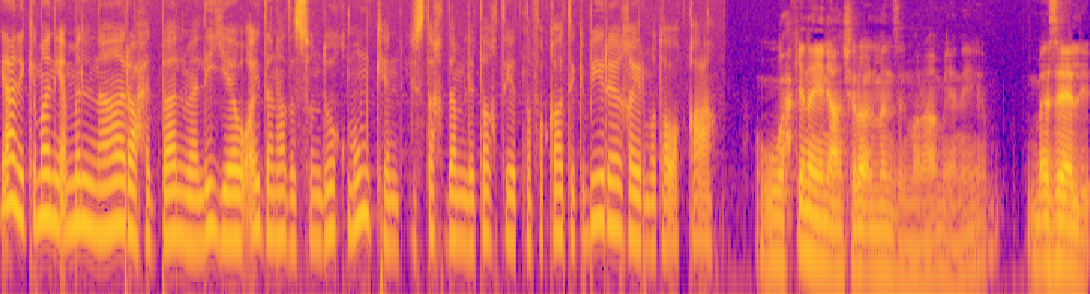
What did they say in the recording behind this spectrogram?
يعني كمان يأمنلنا راحة بال مالية وأيضا هذا الصندوق ممكن يستخدم لتغطية نفقات كبيرة غير متوقعة. وحكينا يعني عن شراء المنزل مرام. يعني ما زال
